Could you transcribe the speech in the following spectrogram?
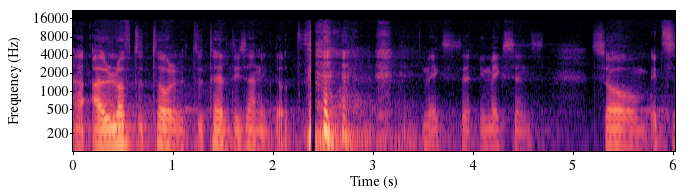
I, I would love to tell, to tell this anecdote. it, makes, it makes sense. So it's,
